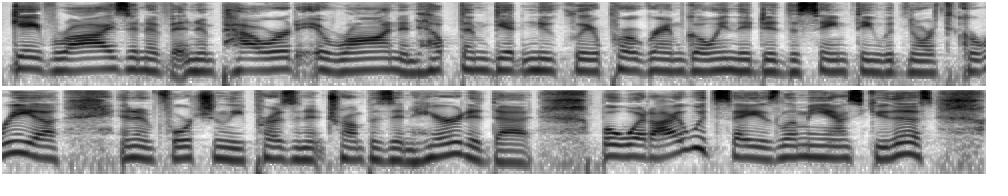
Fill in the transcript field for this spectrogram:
gave rise and, and empowered Iran and helped them get nuclear program going. They did the same thing with North Korea, and unfortunately, President Trump has inherited that. But what I would say is, let me ask you this:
